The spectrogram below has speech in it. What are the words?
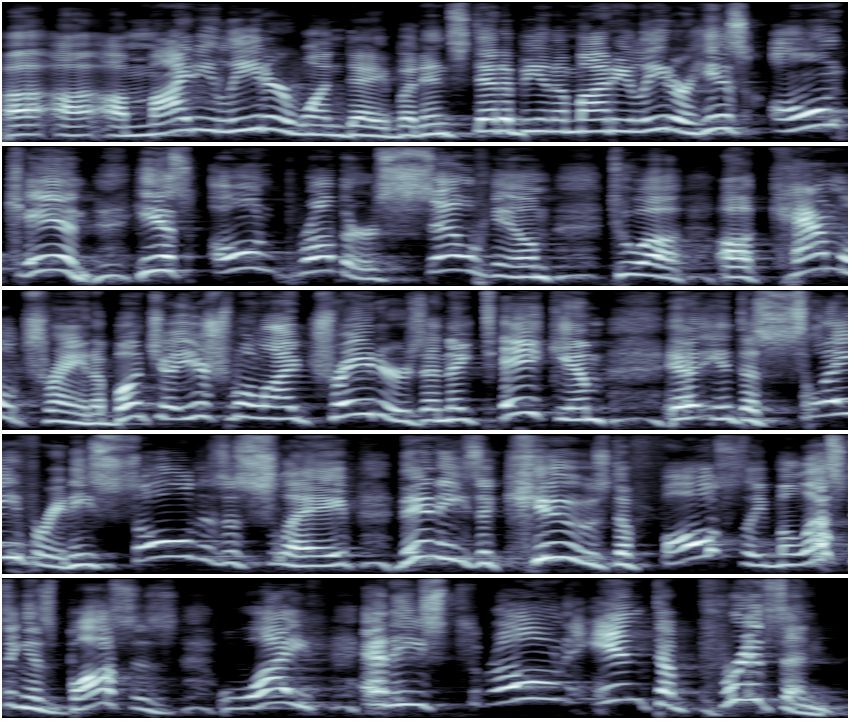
a, a, a, mighty leader one day. But instead of being a mighty leader, his own kin, his own brothers sell him to a, a camel train, a bunch of Ishmaelite traders, and they take him uh, into slavery. And he's sold as a slave. Then he's accused of falsely molesting his boss's wife, and he's thrown into prison.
